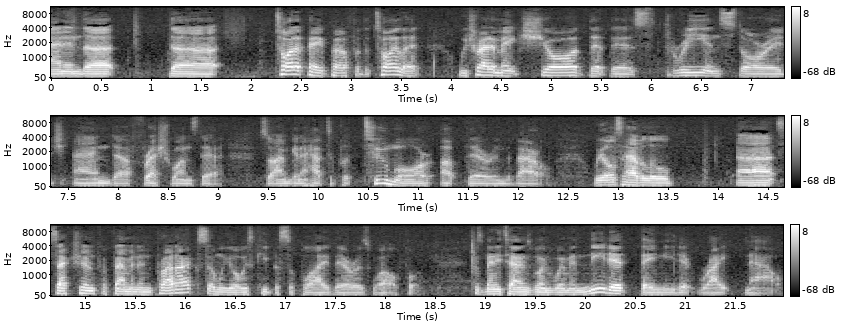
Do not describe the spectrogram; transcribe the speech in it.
And in the, the toilet paper for the toilet, we try to make sure that there's three in storage and uh, fresh ones there. So I'm going to have to put two more up there in the barrel. We also have a little uh, section for feminine products, and we always keep a supply there as well. for Because many times when women need it, they need it right now.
